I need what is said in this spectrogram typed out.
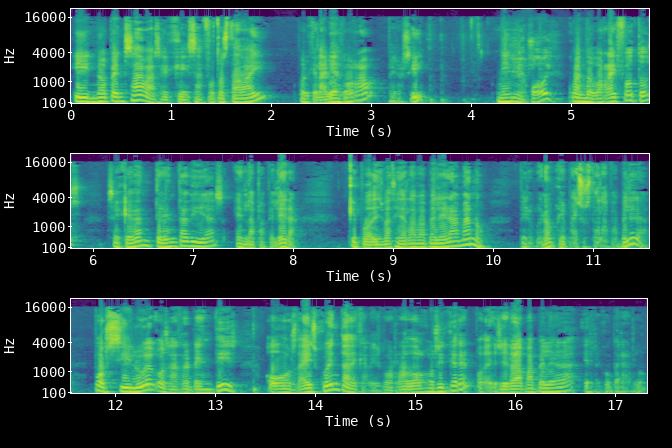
Y no pensabas que esa foto estaba ahí porque la habías borrado, pero sí. Niños, Uy. cuando borráis fotos, se quedan 30 días en la papelera. Que podéis vaciar la papelera a mano. Pero bueno, que para eso está la papelera. Por si luego os arrepentís o os dais cuenta de que habéis borrado algo sin querer, podéis ir a la papelera y recuperarlo.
